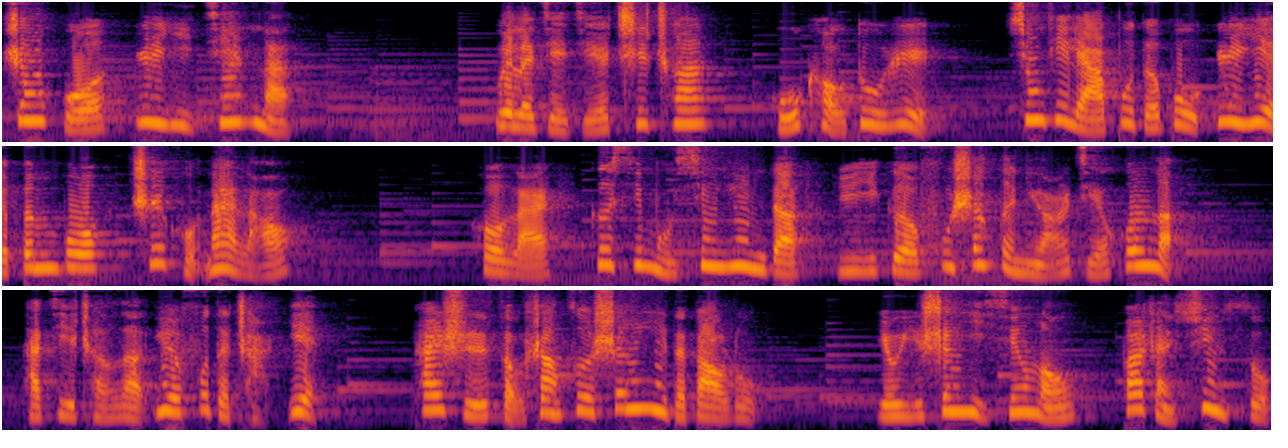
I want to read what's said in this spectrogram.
生活日益艰难，为了解决吃穿、糊口度日，兄弟俩不得不日夜奔波，吃苦耐劳。后来，戈西姆幸运地与一个富商的女儿结婚了，他继承了岳父的产业，开始走上做生意的道路。由于生意兴隆，发展迅速，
